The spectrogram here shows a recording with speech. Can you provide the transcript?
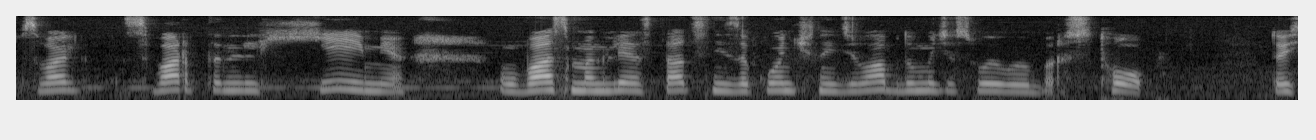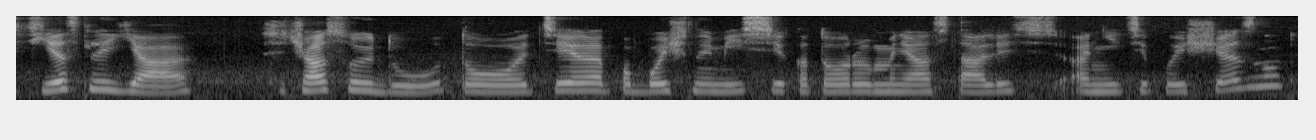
В Сваль... Свартенхейме у вас могли остаться незаконченные дела, обдумайте свой выбор. Стоп. То есть, если я сейчас уйду, то те побочные миссии, которые у меня остались, они типа исчезнут?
